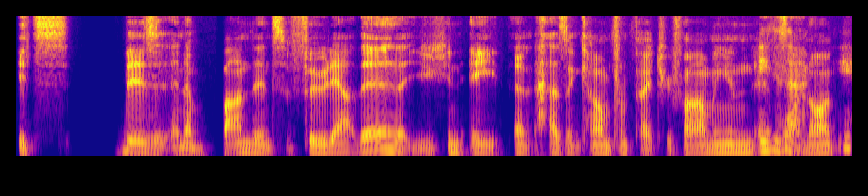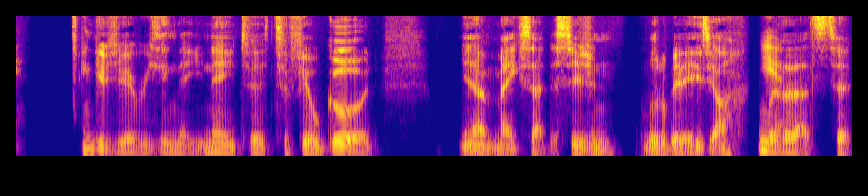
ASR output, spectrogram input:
it's there's an abundance of food out there that you can eat that hasn't come from factory farming and, and whatnot exactly. and gives you everything that you need to to feel good you know it makes that decision a little bit easier Yeah. whether that's to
